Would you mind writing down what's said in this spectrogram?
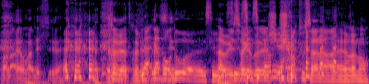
Voilà, et on va laisser. Hein. très bien, très bien. La, Bordeaux, euh, c'est Ah oui, c'est vrai, je, suis dans tout ça, là, hein, vraiment.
